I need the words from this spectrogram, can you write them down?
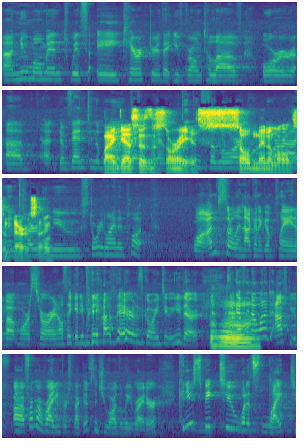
a new moment with a character that you've grown to love. Or uh, an event in the world. My guess is the story is the so minimal, it's embarrassing. New storyline and plot. Well, I'm certainly not going to complain about more story. I don't think anybody out there is going to either. Mhm. So, Catherine, I wanted to ask you, uh, from a writing perspective, since you are the lead writer, can you speak to what it's like to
